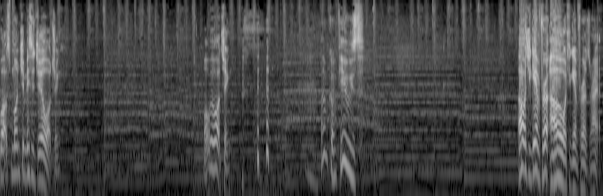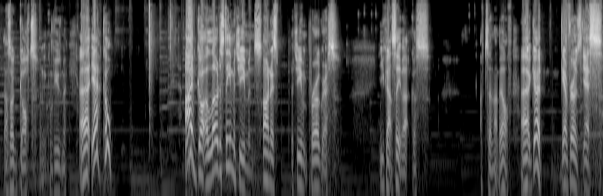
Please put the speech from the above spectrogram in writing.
What's Munch and Mrs. Watching? What are we watching? I'm confused. Oh, watching Game of Thrones. Oh, watching Game of Thrones. Right, that's what I got, and it confused me. Uh, yeah, cool. I've got a load of Steam achievements. Oh, no, it's achievement progress. You can't see that because I've turned that bit off. Uh, good. Game of Thrones. Yes.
